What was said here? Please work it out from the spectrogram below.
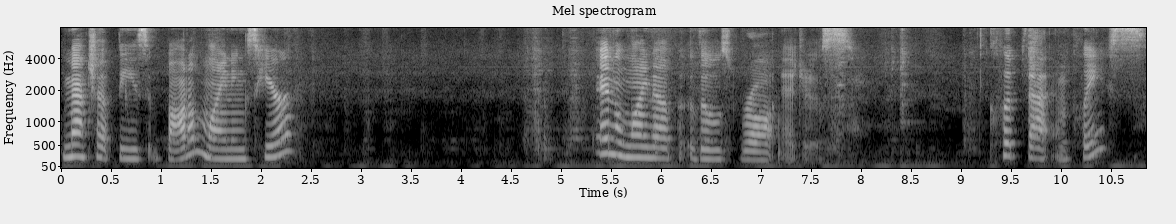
match up these bottom linings here, and line up those raw edges. Clip that in place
